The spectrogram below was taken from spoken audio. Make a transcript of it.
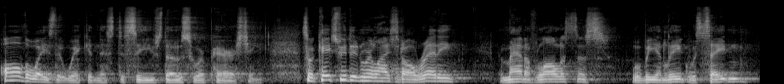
all the ways that wickedness deceives those who are perishing. So, in case we didn't realize it already, the man of lawlessness will be in league with Satan.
